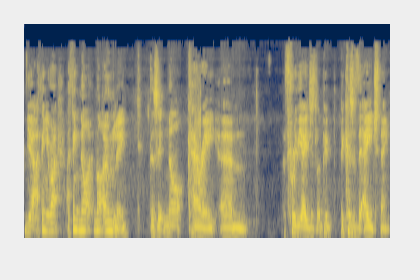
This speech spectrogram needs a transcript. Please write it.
Yeah, I think you're right. I think not not only does it not carry um, through the ages because of the age thing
